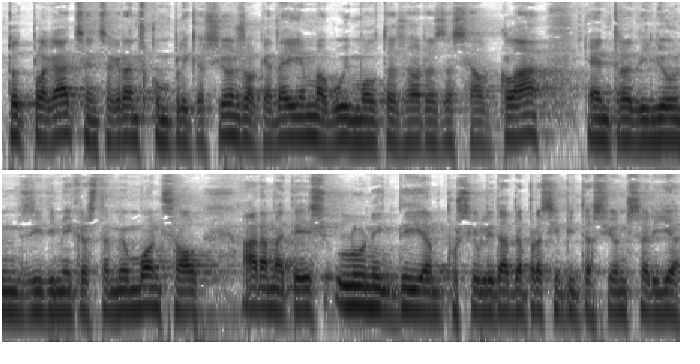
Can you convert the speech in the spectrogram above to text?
tot plegat sense grans complicacions, el que dèiem, avui moltes hores de cel clar, entre dilluns i dimecres també un bon sol, ara mateix l'únic dia amb possibilitat de precipitacions seria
